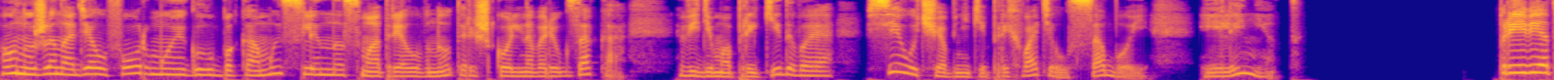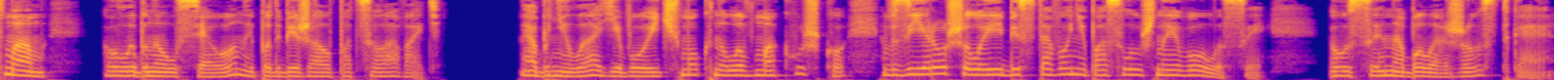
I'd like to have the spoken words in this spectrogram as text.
Он уже надел форму и глубокомысленно смотрел внутрь школьного рюкзака, видимо, прикидывая, все учебники прихватил с собой или нет. «Привет, мам!» — улыбнулся он и подбежал поцеловать. Обняла его и чмокнула в макушку, взъерошила и без того непослушные волосы — у сына была жесткая,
